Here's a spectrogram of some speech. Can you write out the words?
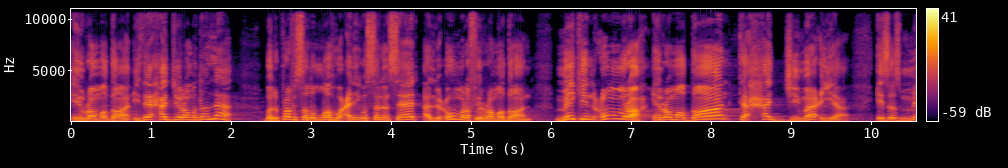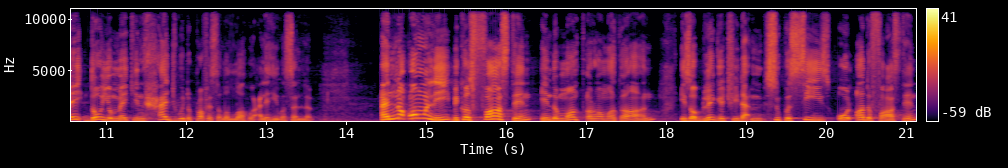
in Ramadan. Is there Hajj in Ramadan? La. But the Prophet ﷺ said, Al Umrah fi Ramadan. Making Umrah in Ramadan ka Hajj ma'iya. It says, though you're making Hajj with the Prophet ﷺ. And not only because fasting in the month of Ramadan is obligatory that supersedes all other fasting,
